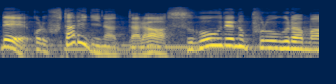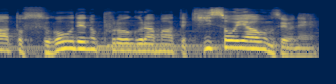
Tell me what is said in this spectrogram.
でこれ2人になったら凄腕のプログラマーと凄腕のプログラマーって競い合うんですよね。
